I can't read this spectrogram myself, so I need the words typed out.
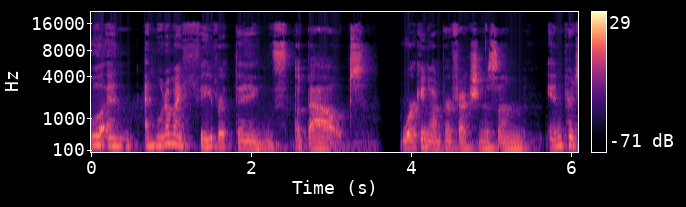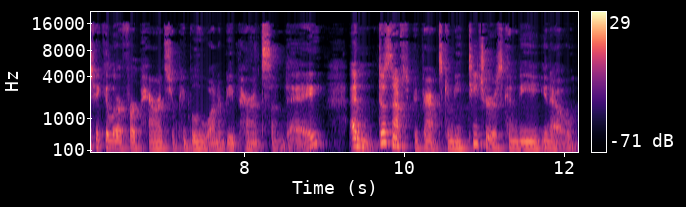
Well, and and one of my favorite things about working on perfectionism in particular for parents or people who want to be parents someday. And doesn't have to be parents can be teachers can be you know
